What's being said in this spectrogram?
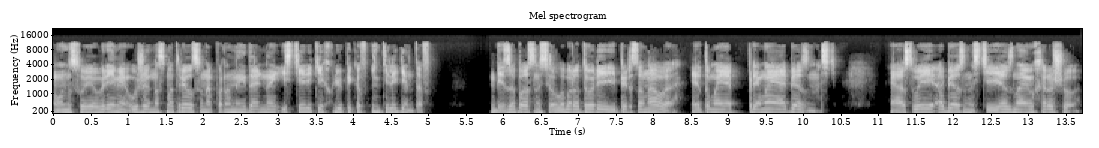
Он в свое время уже насмотрелся на параноидальные истерики хлюпиков-интеллигентов. Безопасность лаборатории и персонала – это моя прямая обязанность. А свои обязанности я знаю хорошо.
